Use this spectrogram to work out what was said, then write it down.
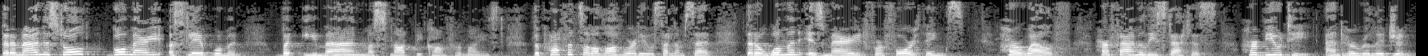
That a man is told, go marry a slave woman. But iman must not be compromised. The Prophet ﷺ said that a woman is married for four things. Her wealth, her family status, her beauty, and her religion.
